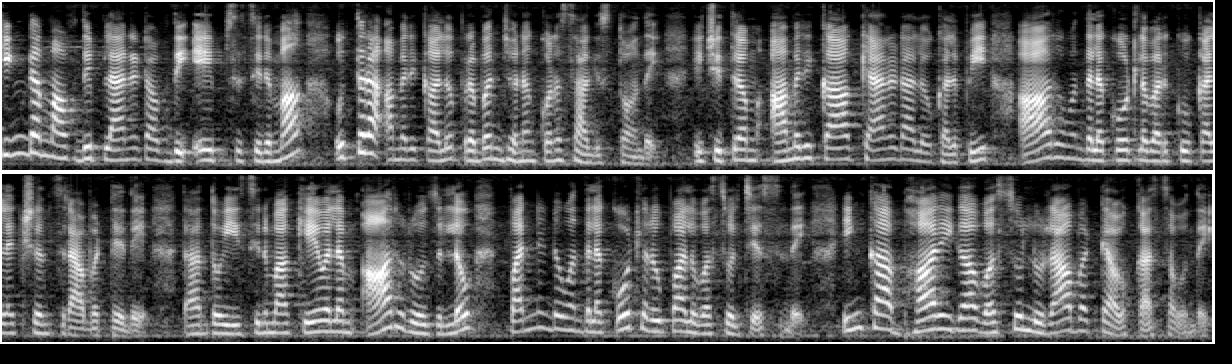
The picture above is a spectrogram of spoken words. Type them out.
Kingdom of the Planet of the Apes cinema ఉత్తర అమెరికాలో ప్రభంజనం కొనసాగిస్తోంది. ఈ చిత్రం అమెరికా కెనడాలో కలిపి ఆరు వందల కోట్ల వరకు కలెక్షన్స్ రాబట్టేది. దాంతో ఈ సినిమా కేవలం ఆరు రోజుల్లో పన్నెండు వందల కోట్ల రూపాయలు వసూలు చేసింది. ఇంకా భారీగా వసూళ్ళు రాబట్టే అవకాశం ఉంది.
